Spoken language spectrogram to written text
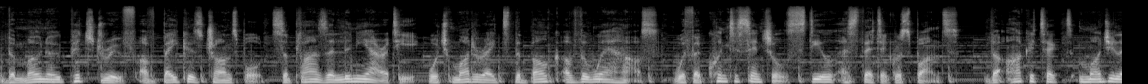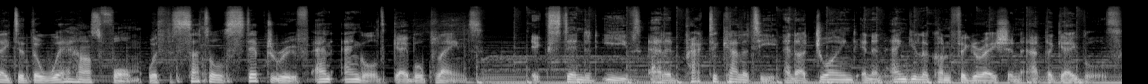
The mono pitched roof of Baker's Transport supplies a linearity which moderates the bulk of the warehouse with a quintessential steel aesthetic response. The architect modulated the warehouse form with subtle stepped roof and angled gable planes. Extended eaves added practicality and are joined in an angular configuration at the gables.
